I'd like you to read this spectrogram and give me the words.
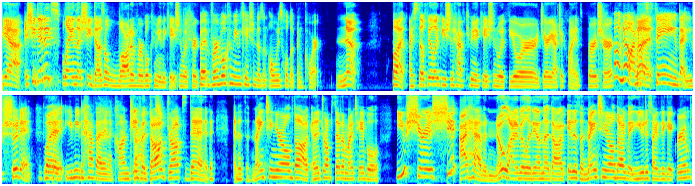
Yeah, she did explain that she does a lot of verbal communication with her. But verbal communication doesn't always hold up in court. no, but I still feel like you should have communication with your geriatric clients for sure. Oh no, I'm not saying that you shouldn't, But, but you need to have that in a contract. if a dog drops dead and it's a 19 year old dog and it drops dead on my table, You sure as shit. I have no liability on that dog. It is a 19 year old dog that you decided to get groomed,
